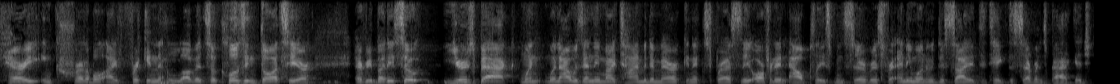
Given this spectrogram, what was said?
Kerri, incredible. I freaking love it. So closing thoughts here, everybody. So years back when when I was ending my time at American Express, they offered an outplacement service for anyone who decided to take the severance package.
